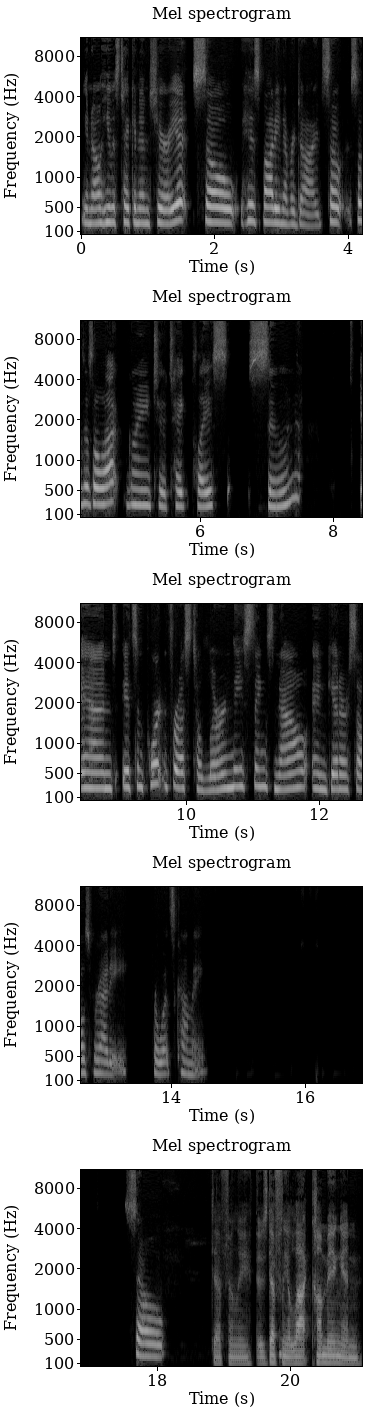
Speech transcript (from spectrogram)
You know, he was taken in chariot, so his body never died. So so there's a lot going to take place soon and it's important for us to learn these things now and get ourselves ready for what's coming. So definitely there's definitely a lot coming and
